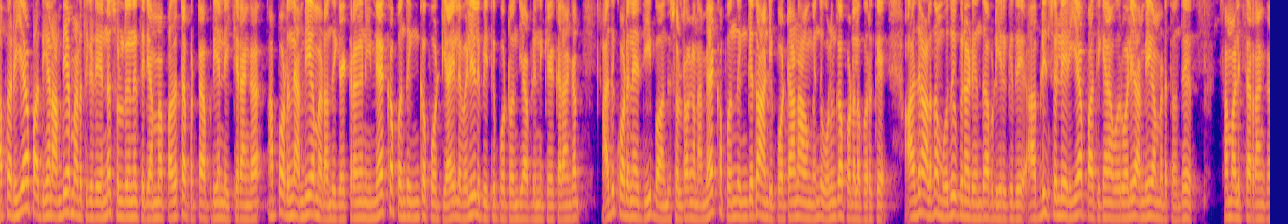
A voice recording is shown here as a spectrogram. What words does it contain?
அப்போ ரியா பார்த்தீங்கன்னா அம்பியா மேடத்துக்கிட்ட என்ன சொல்கிறேன்னு தெரியாமல் பதட்டப்பட்ட அப்படியே நிற்கிறாங்க அப்போ உடனே அம்பியா மேடம் வந்து கேட்குறாங்க நீ மேக்கப் வந்து இங்கே போட்டியா? இல்லை வெளியில் போய்த்து போட்டு வந்தியா? அப்படின்னு கேட்குறாங்க அதுக்கு உடனே தீபா வந்து சொல்கிறாங்க நான் மேக்கப் வந்து இங்கே தான் ஆண்டி போட்டேன். ஆனால் அவங்க வந்து ஒழுங்காக போடல பொறுக்கு. அதனால தான் முதுகு பின்னாடி வந்து அப்படி இருக்குது. அப்படின்னு சொல்லி ரியா பார்த்தீங்கன்னா ஒரு வழி அம்பிகா மேடத்தை வந்து சமாளிச்சிடுறாங்க.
